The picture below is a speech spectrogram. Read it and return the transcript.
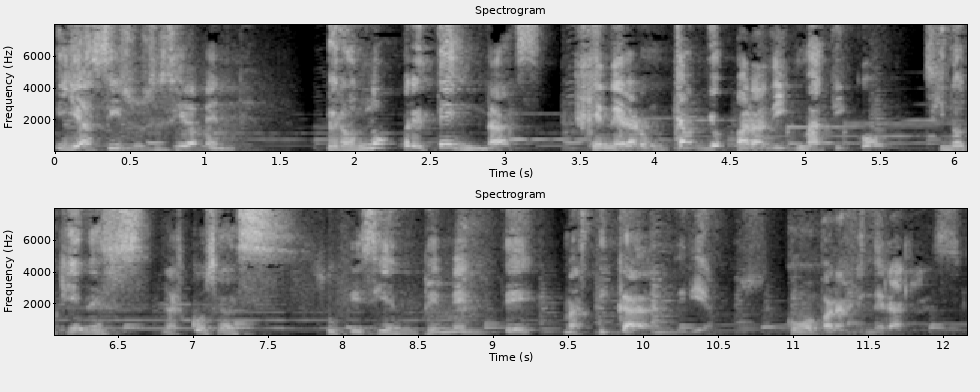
y así sucesivamente pero no pretendas generar un cambio paradigmático si no tienes las cosas suficientemente masticadas, diríamos, como para generarlas.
